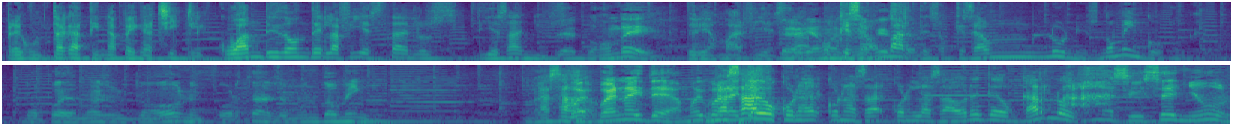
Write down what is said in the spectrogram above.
Pregunta Gatina Pega Chicle. ¿Cuándo y dónde es la fiesta de los 10 años? Eh, Hombre, Deberíamos haber fiesta. Deberíamos aunque hacer sea un fiesta. martes, aunque sea un lunes, domingo. no podemos, no, no importa, hacemos un domingo. Un asado. Bu- buena idea, muy un buena asado idea. con, a- con, asa- con el asadores de Don Carlos. Ah, sí, señor.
